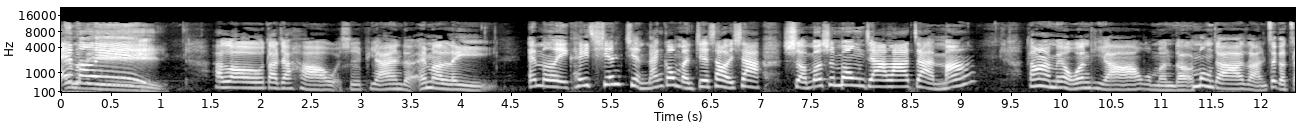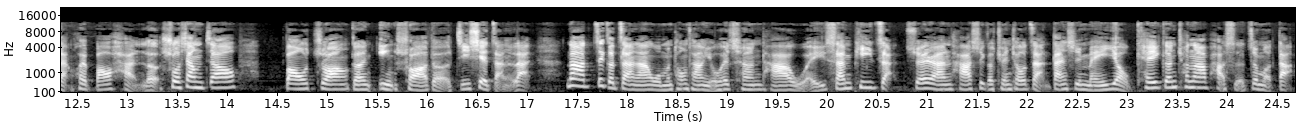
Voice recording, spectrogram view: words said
Emily。Hello，大家好，我是 PRM 的 Emily。Emily 可以先简单跟我们介绍一下什么是孟加拉展吗？当然没有问题啊！我们的孟加拉展这个展会包含了塑橡胶包装跟印刷的机械展览。那这个展览我们通常也会称它为三 P 展。虽然它是一个全球展，但是没有 K 跟 China Pass 的这么大，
